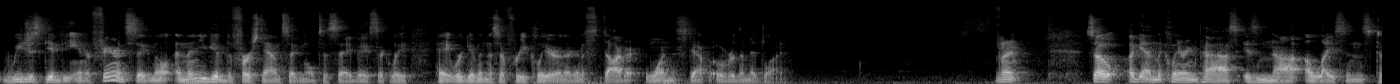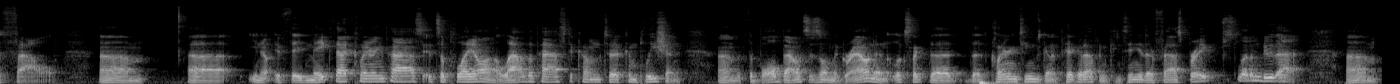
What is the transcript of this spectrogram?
We just give the interference signal, and then you give the first down signal to say basically, hey, we're giving this a free clear, and they're going to start it one step over the midline. Right? So again, the clearing pass is not a license to foul. Um, uh, you know, if they make that clearing pass, it's a play on. Allow the pass to come to completion. Um, if the ball bounces on the ground and it looks like the the clearing team's going to pick it up and continue their fast break, just let them do that. Um,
